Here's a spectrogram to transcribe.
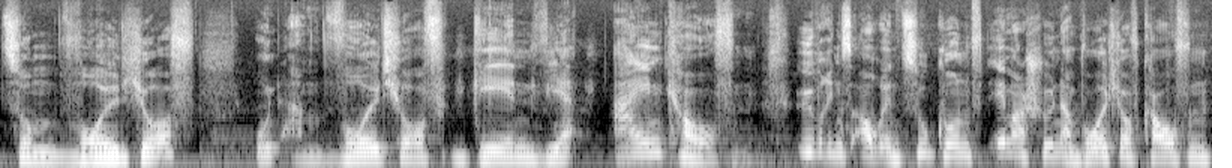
zum Volchov und am Volchov gehen wir einkaufen. Übrigens auch in Zukunft immer schön am Volchov kaufen,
